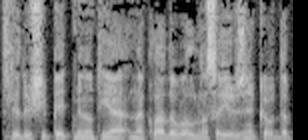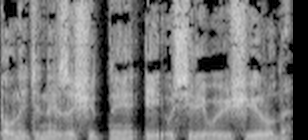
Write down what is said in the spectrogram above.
Следующие пять минут я накладывал на союзников дополнительные защитные и усиливающие руны.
